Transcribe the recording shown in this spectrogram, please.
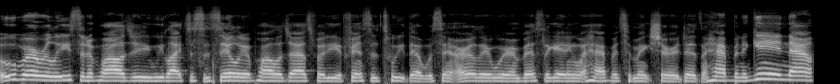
Uber released an apology. We'd like to sincerely apologize for the offensive tweet that was sent earlier. We're investigating what happened to make sure it doesn't happen again. Now,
